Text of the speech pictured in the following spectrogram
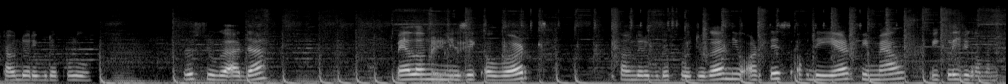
tahun 2020. Terus juga ada Melon Oke. Music Awards tahun 2020 juga New Artist of the Year Female Weekly juga menang.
